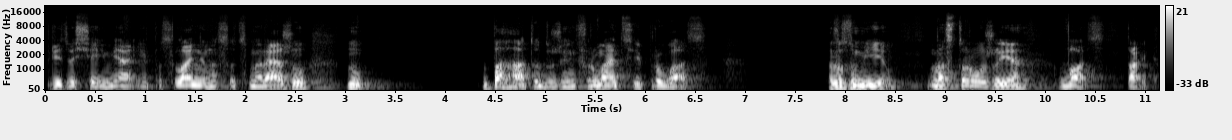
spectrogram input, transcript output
прізвище, ім'я, і посилання на соцмережу. Ну багато дуже інформації про вас. Розумію, насторожує вас, так?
